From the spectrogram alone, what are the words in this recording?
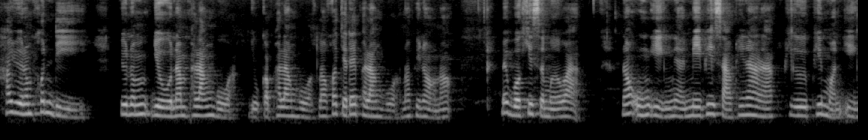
เขาอยู่น้ำพ้นดี อยู่นำอยู่นำพลังบวก อยู่กับพลังบวก เราก็จะได้พลังบวกเนาะพี่น้องเนาะแม่บัวคิดเสมอว่า น้องอุ๋งอิงเนี่ยมีพี่สาวที่น่ารักคือพี่หมอนอิง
